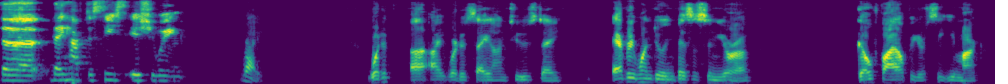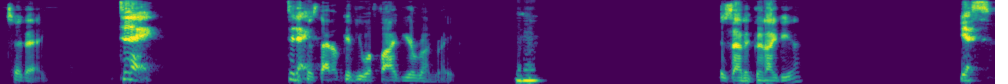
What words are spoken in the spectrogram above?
the they have to cease issuing. Right. What if uh, I were to say on Tuesday, everyone doing business in Europe, go file for your CE mark today? Today. Today. Because that'll give you a five-year run rate. Mm-hmm. Is that a good idea? Yes.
